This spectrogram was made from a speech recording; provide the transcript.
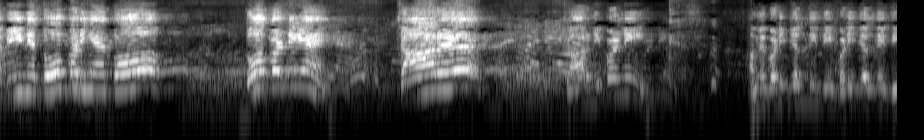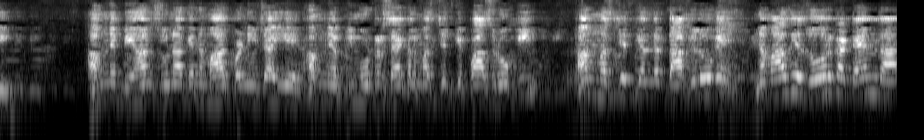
نبی نے دو پڑھی ہیں، تو دو پڑھنی ہیں۔ چار چار نہیں پڑھنی۔ ہمیں بڑی جلدی تھی بڑی جلدی تھی ہم نے بیان سنا کہ نماز پڑھنی چاہیے۔ ہم نے اپنی موٹر سائیکل مسجد کے پاس روکی۔ ہم مسجد کے اندر داخل ہو گئے۔ نماز زور کا ٹائم تھا۔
